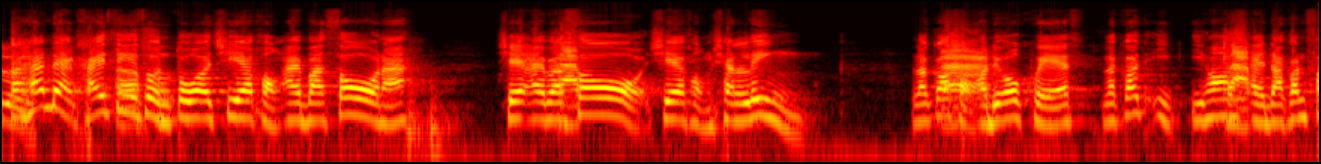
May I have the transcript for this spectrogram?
แต่ถ้า DAC Type-C ส่วนตัวเชียร์ของ iBasso นะเชียร์ iBasso เชียร์ของ Shanlingแล้วก็ของ Audio Quest แล้วก็อีกอีห้องไอดากอนไฟ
